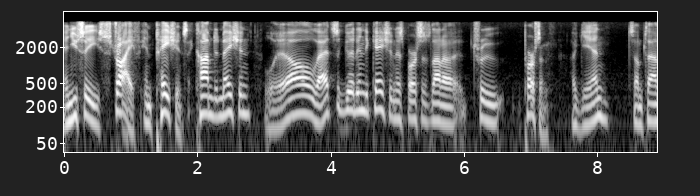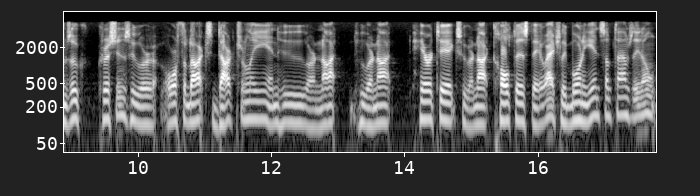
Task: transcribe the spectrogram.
and you see strife, impatience, condemnation. Well, that's a good indication this person's not a true person. Again, sometimes those Christians who are orthodox doctrinally and who are not who are not heretics, who are not cultists, they're actually born again. Sometimes they don't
